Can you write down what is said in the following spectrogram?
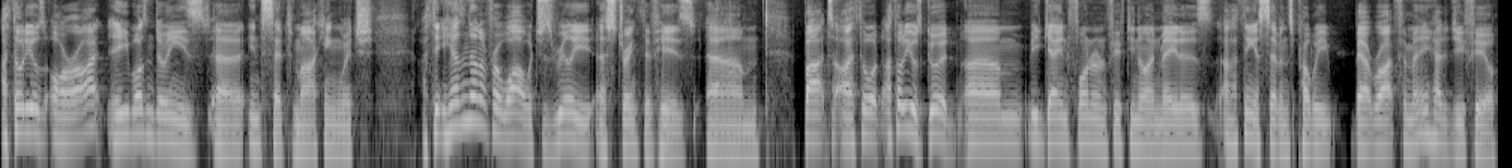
I thought he was all right. He wasn't doing his uh, intercept marking, which I think he hasn't done it for a while, which is really a strength of his. Um, but I thought I thought he was good. Um, he gained 459 meters. I think a seven's probably about right for me. How did you feel?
